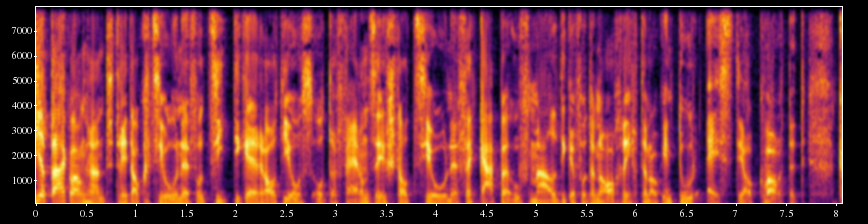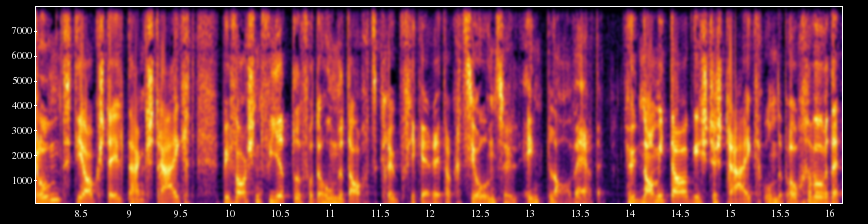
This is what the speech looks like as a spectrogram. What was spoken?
Vier Tage lang haben die Redaktionen von Zeitungen, Radios oder Fernsehstationen vergeben auf Meldungen von der Nachrichtenagentur STA gewartet. Grund, die Angestellten haben gestreikt, weil fast ein Viertel von der 180-köpfigen Redaktion soll entlassen werden. Heute Nachmittag ist der Streik unterbrochen worden.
